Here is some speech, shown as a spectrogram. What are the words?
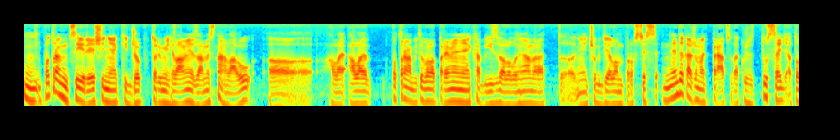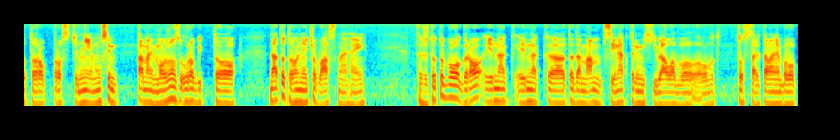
hm, potrebujem si riešiť nejaký job, ktorý mi hlavne zamestná hlavu, ale, ale potrebujem, aby to bola pre mňa nejaká výzva, lebo nemám rád e, niečo, kde len proste se... nedokážem mať prácu takú, že tu seď a toto rob, proste nie. Musím tam mať možnosť urobiť to, dať do toho niečo vlastné, hej. Takže toto bolo gro, jednak, jednak e, teda mám syna, ktorý mi chýbal, lebo, lebo to stretávanie bolo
